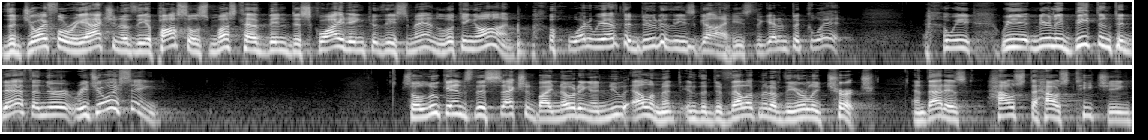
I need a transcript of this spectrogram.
the joyful reaction of the apostles must have been disquieting to these men looking on. what do we have to do to these guys to get them to quit? we, we nearly beat them to death and they're rejoicing. So Luke ends this section by noting a new element in the development of the early church, and that is house-to-house -house teaching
